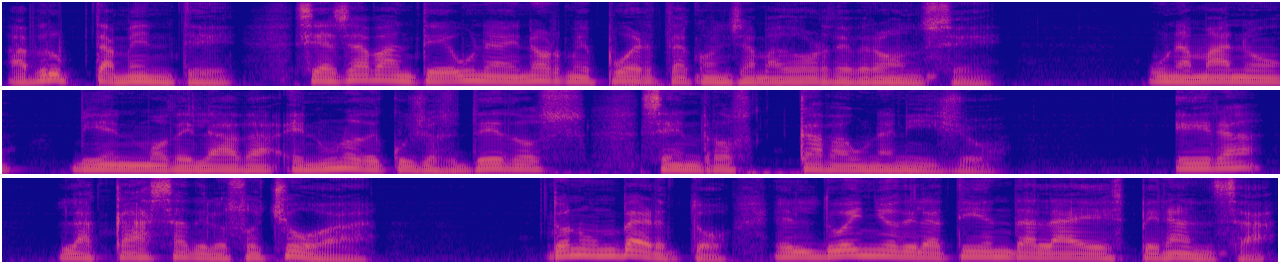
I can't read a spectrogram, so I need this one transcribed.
abruptamente se hallaba ante una enorme puerta con llamador de bronce, una mano bien modelada en uno de cuyos dedos se enroscaba un anillo. Era la casa de los Ochoa. Don Humberto, el dueño de la tienda La Esperanza,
